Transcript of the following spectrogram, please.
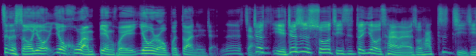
这个时候又又忽然变回优柔不断的人，那这样就也就是说，其实对幼菜来说，他自己其实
